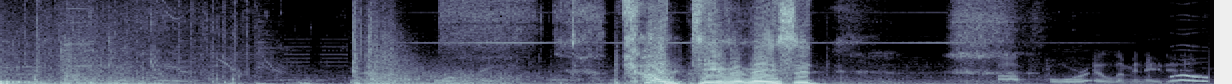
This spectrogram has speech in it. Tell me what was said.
God damn it, Mason! Op 4 eliminated.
